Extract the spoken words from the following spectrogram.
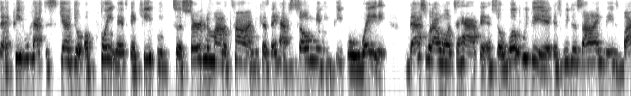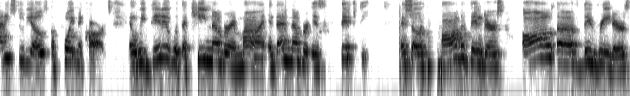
that people have to schedule appointments and keep them to a certain amount of time because they have so many people waiting. That's what I want to happen. And so what we did is we designed these Body Studios appointment cards and we did it with a key number in mind. And that number is 50. And so if all the vendors, all of the readers,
